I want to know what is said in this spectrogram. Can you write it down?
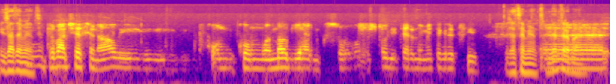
exatamente. Um trabalho excepcional e, como, como amaliano que sou, estou eternamente agradecido. Exatamente, um grande uh, trabalho.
